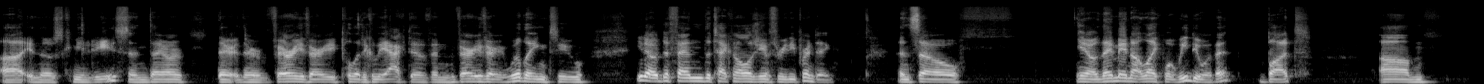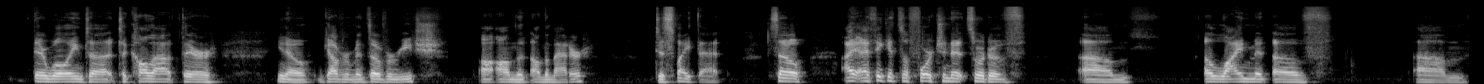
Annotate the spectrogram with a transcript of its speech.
uh, in those communities and they're they're they're very very politically active and very very willing to you know defend the technology of 3d printing. And so you know they may not like what we do with it but um they're willing to to call out their you know government's overreach uh, on the on the matter despite that. So i i think it's a fortunate sort of um alignment of um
